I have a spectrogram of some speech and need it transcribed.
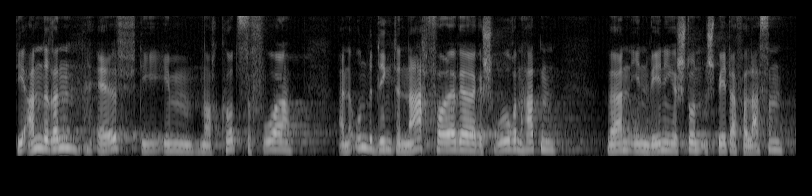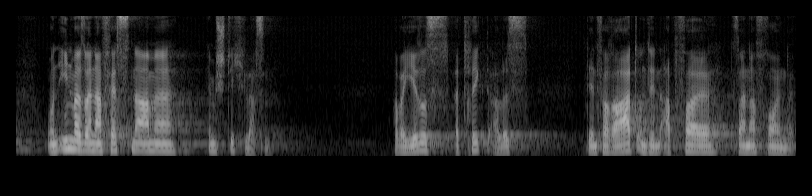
Die anderen elf, die ihm noch kurz zuvor eine unbedingte Nachfolge geschworen hatten, werden ihn wenige Stunden später verlassen und ihn bei seiner Festnahme im Stich lassen. Aber Jesus erträgt alles, den Verrat und den Abfall seiner Freunde.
